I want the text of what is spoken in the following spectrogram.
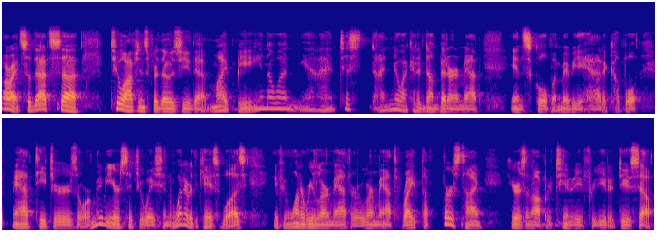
All right, so that's uh, two options for those of you that might be, you know what, yeah, I just, I knew I could have done better in math in school, but maybe you had a couple math teachers or maybe your situation, whatever the case was. If you want to relearn math or learn math right the first time, here's an opportunity for you to do so.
